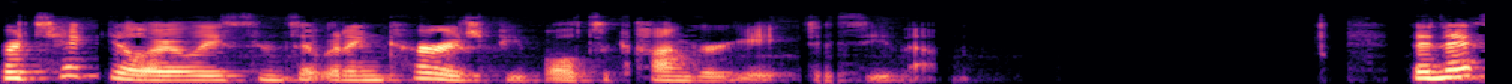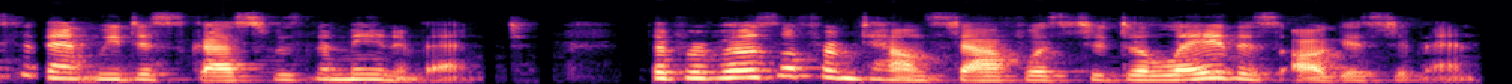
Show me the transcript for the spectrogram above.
particularly since it would encourage people to congregate to see them. The next event we discussed was the main event. The proposal from town staff was to delay this August event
